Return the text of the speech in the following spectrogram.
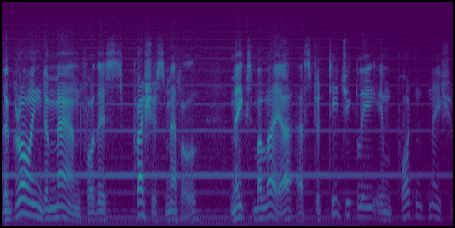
The growing demand for this precious metal makes Malaya a strategically important nation.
